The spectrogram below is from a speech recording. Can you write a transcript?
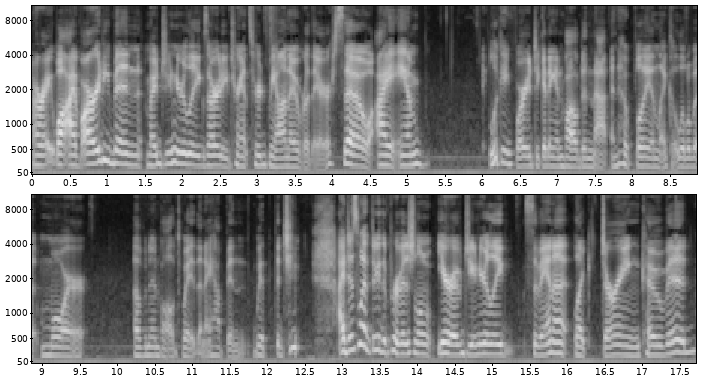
All right. Well, I've already been my junior league's already transferred me on over there. So, I am looking forward to getting involved in that and hopefully in like a little bit more of an involved way than I have been with the ju- I just went through the provisional year of junior league Savannah like during COVID.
